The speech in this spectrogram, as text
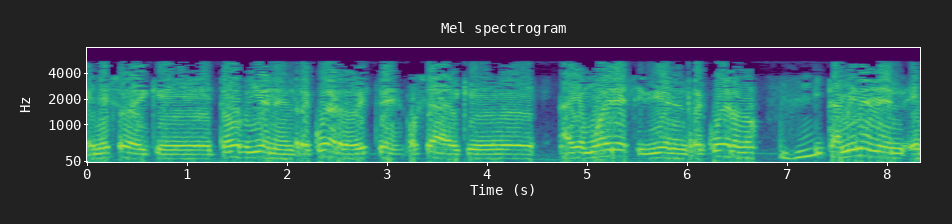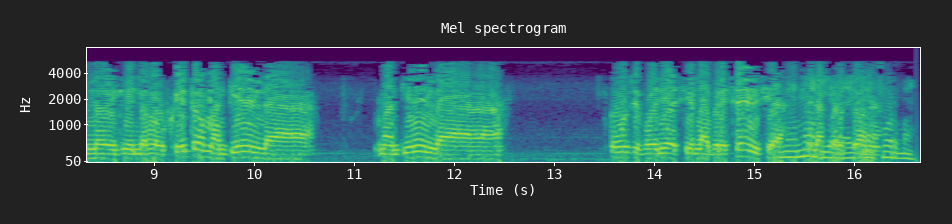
en eso de que todos viven en el recuerdo, ¿viste? O sea, de que nadie muere si vive en el recuerdo. Y también en, el, en lo de que los objetos mantienen la mantienen la ¿cómo se podría decir? La presencia de las personas. forma.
